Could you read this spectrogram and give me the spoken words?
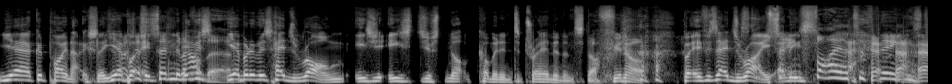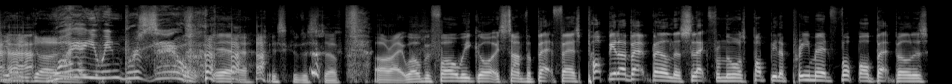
Yeah, good point. Actually, yeah, but just if, send him if out his, there? yeah, but if his head's wrong, he's he's just not coming into training and stuff, you know. but if his head's right and he's fire to things, Diego. Why are you in Brazil? yeah, it's good stuff. All right, well, before we go, it's time for Betfair's popular bet builder. Select from the most popular pre-made football bet builders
